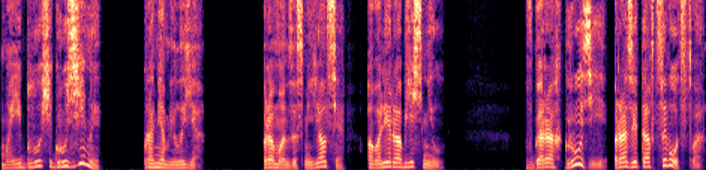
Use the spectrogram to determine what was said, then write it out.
«Мои блохи грузины?» — промямлила я. Роман засмеялся, а Валера объяснил. «В горах Грузии развито овцеводство.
